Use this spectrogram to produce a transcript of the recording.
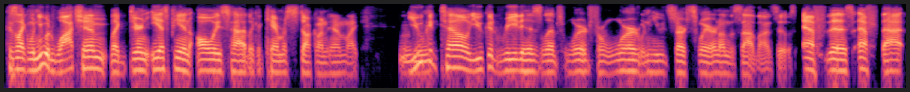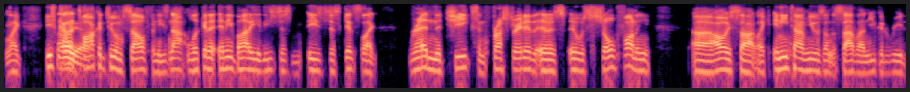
because like when you would watch him like during ESPN always had like a camera stuck on him like You Mhm. could tell, you could read his lips word for word when he would start swearing on the sidelines. It was F this, F that. Like he's Oh, kind of yeah. talking to himself and he's not looking at anybody and he's just he's just gets like red in the cheeks and frustrated. It was it was so funny. Uh, I always thought like anytime he was on the sideline, you could read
